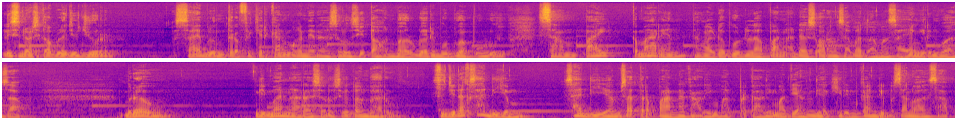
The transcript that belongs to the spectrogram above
Listeners, kalau boleh jujur, saya belum terfikirkan mengenai resolusi tahun baru 2020 sampai kemarin tanggal 28 ada seorang sahabat lama saya yang ngirim WhatsApp. Bro, gimana resolusi tahun baru? Sejenak saya diem, saya diam, saya terpana kalimat per kalimat yang dia kirimkan di pesan WhatsApp.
